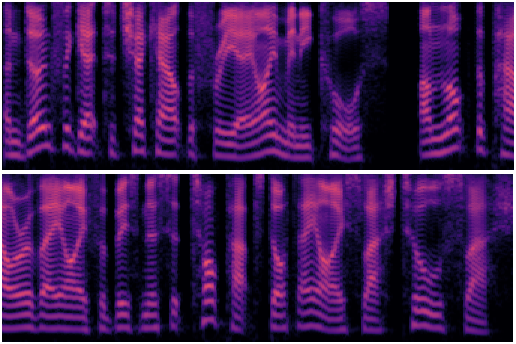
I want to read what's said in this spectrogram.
And don't forget to check out the free AI mini course, Unlock the Power of AI for Business at topapps.ai/tools/.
